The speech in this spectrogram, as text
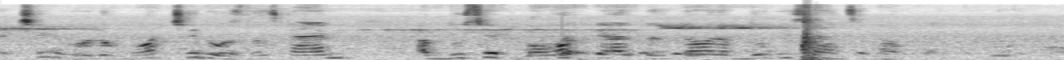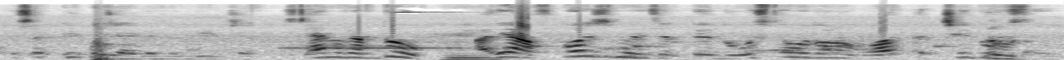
अच्छे वो लोग बहुत अच्छे दोस्त हैं। स्टैन अब्दू से बहुत प्यार करता है और अब्दू भी स्टैन से प्यार करता है। तो सब ठीक हो जाएगा जल्दी स्टैन और अब्दू अरे ऑफकोर्स मिल सकते हैं। दोस्त हैं वो दोनों बहुत अच्छे दोस्त हैं।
